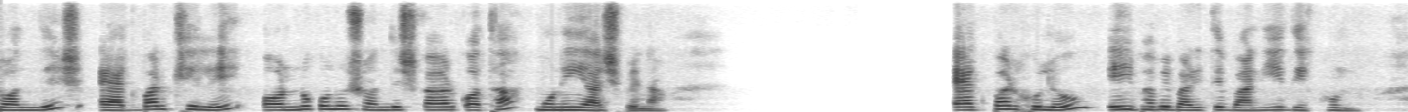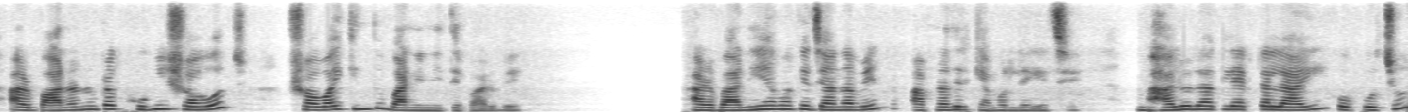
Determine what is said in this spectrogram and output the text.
সন্দেশ একবার খেলে অন্য কোনো সন্দেশ খাওয়ার কথা মনেই আসবে না। একবার হলেও এইভাবে বাড়িতে বানিয়ে দেখুন। আর বানানোটা খুবই সহজ, সবাই কিন্তু বানিয়ে নিতে পারবে। আর বানিয়ে আমাকে জানাবেন আপনাদের কেমন লেগেছে। ভালো লাগলে একটা লাইক ও প্রচুর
